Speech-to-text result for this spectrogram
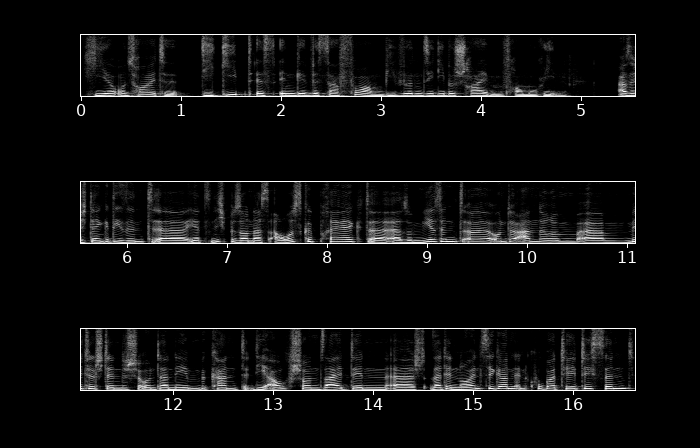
hier und heute. Die gibt es in gewisser Form. Wie würden Sie die beschreiben, Frau Morin? Also ich denke, die sind äh, jetzt nicht besonders ausgeprägt. Äh, also mir sind äh, unter anderem ähm, mittelständische Unternehmen bekannt, die auch schon seit den, äh, seit den 90ern in Kuba tätig sind.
